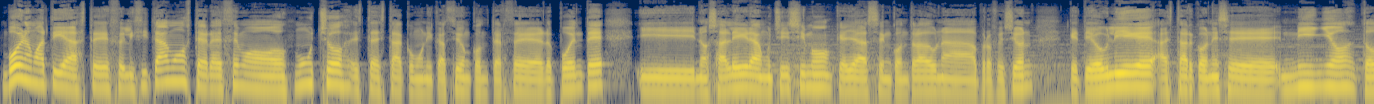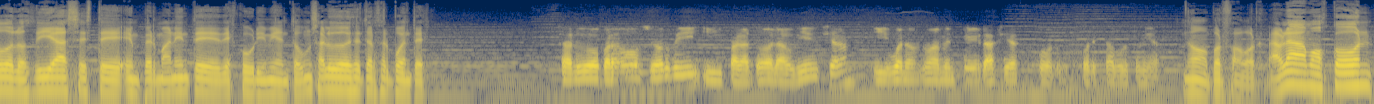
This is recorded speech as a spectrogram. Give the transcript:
Bueno, Matías, te felicitamos, te agradecemos mucho esta, esta comunicación con Tercer Puente y nos alegra muchísimo que hayas encontrado una profesión que te obligue a estar con ese niño todos los días este, en permanente descubrimiento. Un saludo desde Tercer Puente. Saludo para vos, Jordi, y para toda la audiencia. Y bueno, nuevamente gracias por, esta oportunidad. No, por favor. Hablábamos con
